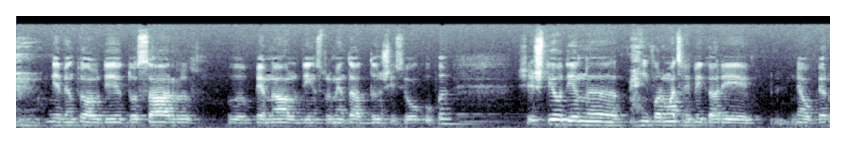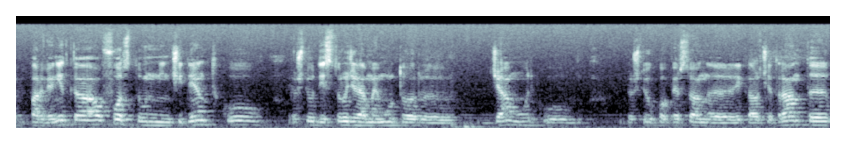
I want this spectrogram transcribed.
eventual de dosar uh, penal, de instrumentat dâns și se ocupă. Și știu din uh, informațiile pe care ne-au parvenit că au fost un incident cu, eu știu, distrugerea mai multor uh, geamuri, cu, eu știu, cu o persoană recalcitrantă,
